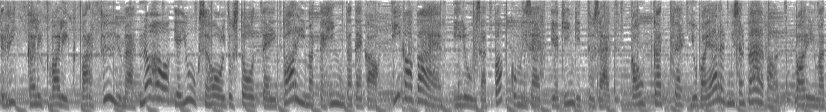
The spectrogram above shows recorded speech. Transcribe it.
rikkalik valik parfüüme, naha ja juuksehooldustooteid parimate hindadega. iga päev ilusad pakkumised ja kingitused. kaup kätte juba järgmisel päeval. parimad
